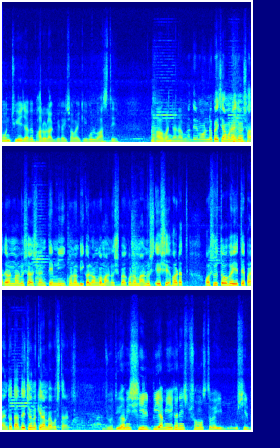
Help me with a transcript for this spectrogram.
মন ছুঁয়ে যাবে ভালো লাগবে। তাই সবাইকেই বলব আসতে আহ্বান জানাব। আমাদের মণ্ডপে যেমন একজন সাধারণ মানুষ আসবেন তেমনি কোনো বিকলাঙ্গ মানুষ বা কোনো মানুষ এসে হঠাৎ অসুস্থ হয়ে যেতে পারেন তো তাদের জন্য কিরম ব্যবস্থা রাখছেন? যদিও আমি শিল্পী আমি এখানে সমস্ত এই শিল্প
